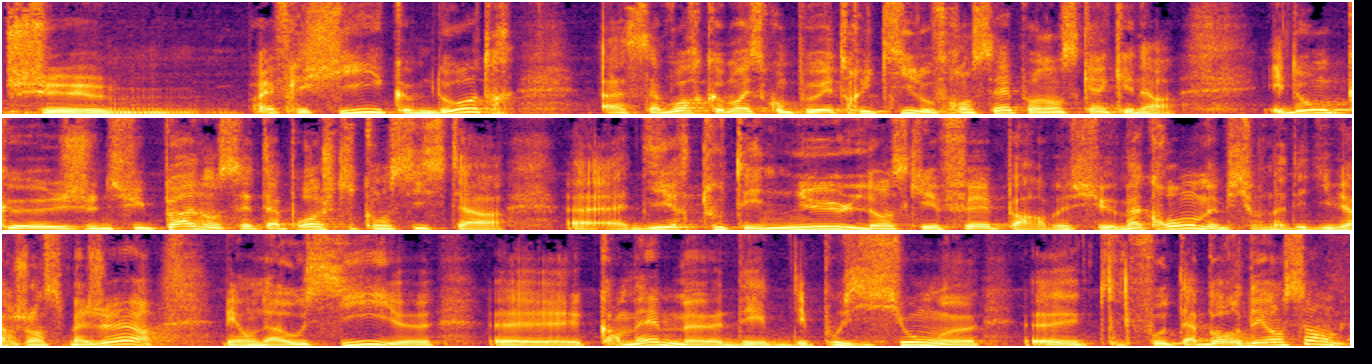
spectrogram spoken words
Je réfléchis, comme d'autres, à savoir comment est-ce qu'on peut être utile aux Français pendant ce quinquennat. Et donc, euh, je ne suis pas dans cette approche qui consiste à, dire tout est nul dans ce qui est fait par Monsieur Macron, même si on a des divergences majeures, mais on a aussi euh, euh, quand même des, des positions qu'il faut aborder ensemble.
